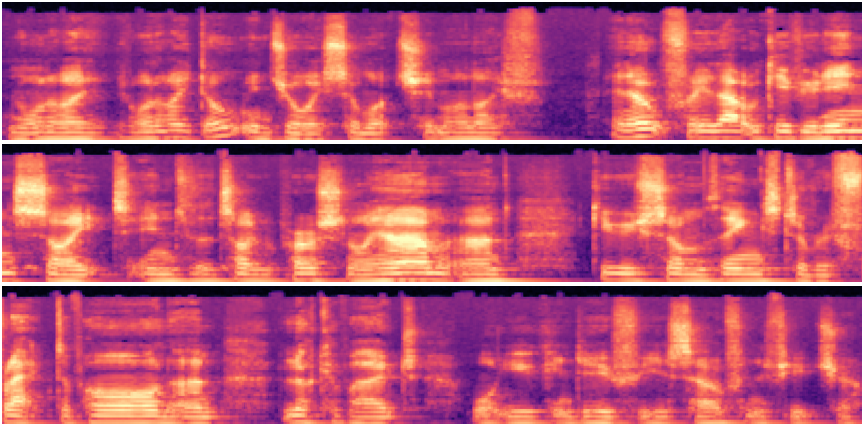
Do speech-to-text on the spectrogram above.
what I what I don't enjoy so much in my life. And hopefully that will give you an insight into the type of person I am and give you some things to reflect upon and look about what you can do for yourself in the future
